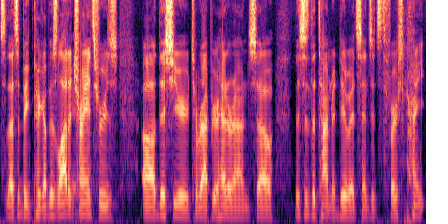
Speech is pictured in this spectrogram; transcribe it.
So that's a big pickup. There's a lot of Yeah. transfers uh, this year to wrap your head around. So this is the time to do it since it's the first night.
